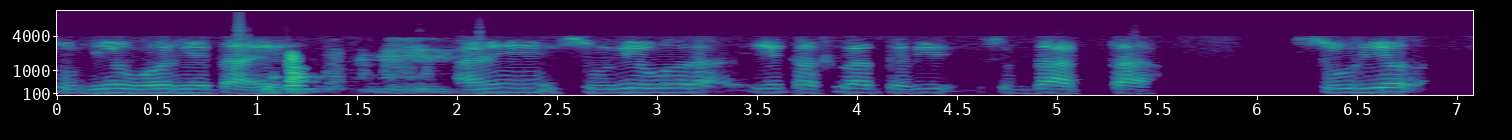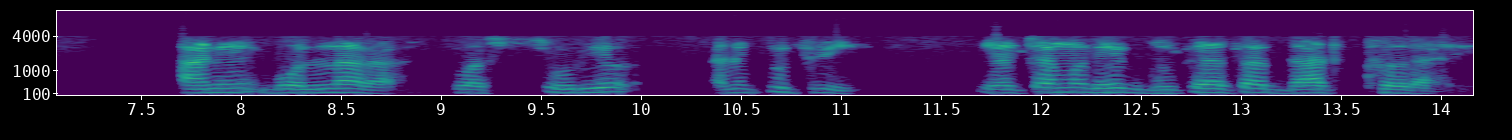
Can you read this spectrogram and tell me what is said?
सूर्य वर येत आहे. आणि सूर्य वर येत असला तरी सुद्धा आता सूर्य आणि बोलणारा किंवा सूर्य आणि पृथ्वी याच्यामध्ये एक धुक्याचा दाट थर आहे.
